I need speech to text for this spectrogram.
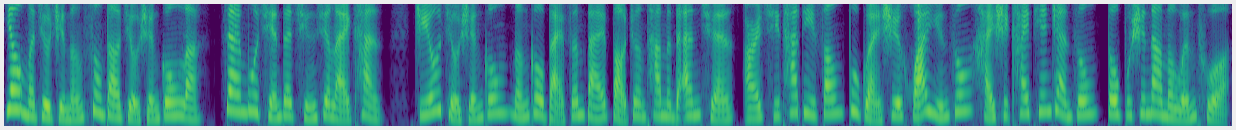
要么就只能送到九神宫了。在目前的情形来看，只有九神宫能够百分百保证他们的安全，而其他地方，不管是华云宗还是开天战宗，都不是那么稳妥。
